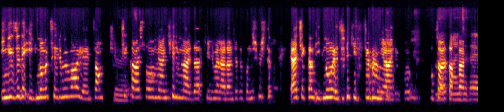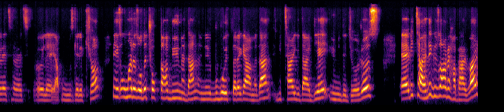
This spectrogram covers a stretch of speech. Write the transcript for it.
İngilizce'de ignore terimi var ya yani tam evet. çift karşılığı olmayan kelimelerde, kelimelerden önce de konuşmuştuk. Gerçekten ignore etmek istiyorum yani bu, bu tarz Yok, Bence de evet evet öyle yapmamız gerekiyor. Neyse umarız o da çok daha büyümeden hani bu boyutlara gelmeden biter gider diye ümit ediyoruz. Ee, bir tane de güzel bir haber var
